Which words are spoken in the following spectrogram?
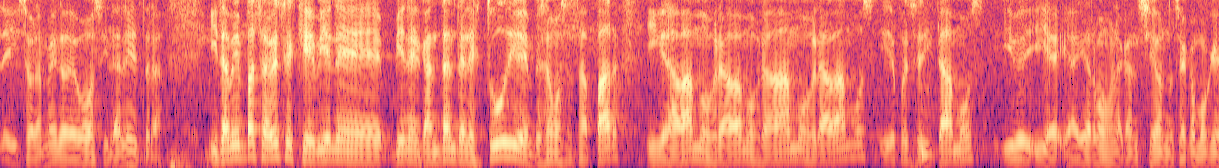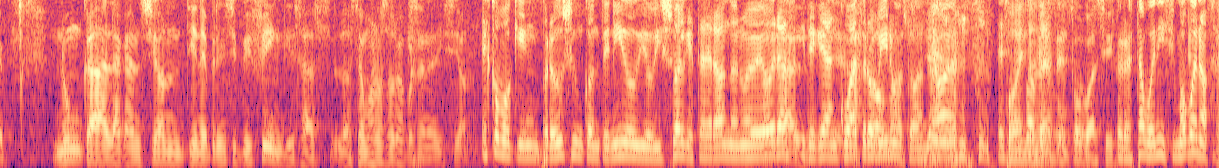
le hizo la melo de voz y la letra. Y también pasa a veces que viene, viene el cantante al estudio y empezamos a zapar y grabamos, grabamos, grabamos, grabamos y después editamos y, ahí y ahí armamos la canción. O sea, como que nunca la canción tiene principio y fin, quizás lo hacemos nosotros después en edición. Es como quien produce un contenido audiovisual que está grabando nueve Total. horas y te quedan Las cuatro tomas. minutos, ¿no? Es un Bueno, poco- Es un poco así. Pero está buenísimo. bueno, sí.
